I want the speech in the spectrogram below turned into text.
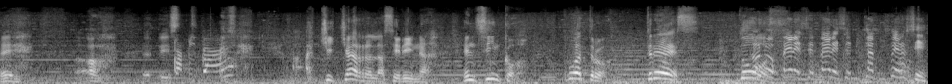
Eh, oh, es- Capitán. achicharra la sirena. En cinco, cuatro, tres, No, no, dos. espérese, espérese, mi capi, espérese.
